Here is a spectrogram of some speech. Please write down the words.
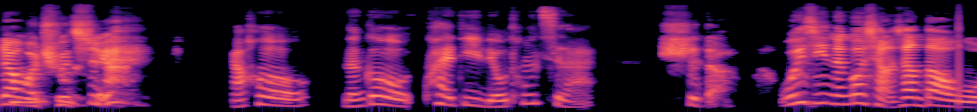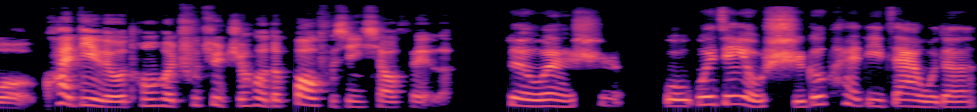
让我出去。然后能够快递流通起来。是的，我已经能够想象到我快递流通和出去之后的报复性消费了。对，我也是，我我已经有十个快递在我的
